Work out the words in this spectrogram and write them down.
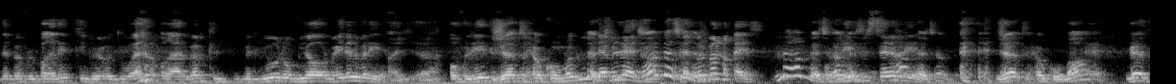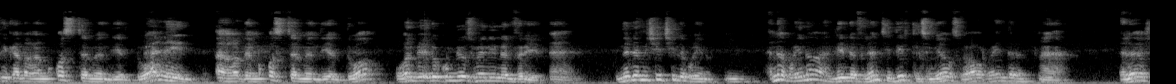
دابا في المغرب كيبيعوا دوا ل المغاربه ب 3 مليون و140 ألف ريال. اييه وبليد جات الحكومة بلاتي. لا بلاتي. بلاتي. لا قبل ما نقيس. لا بلاتي. بلاتي. بالسلام آه، ريال. بلاتي. جات الحكومة إيه. قالت لك أنا غنقص الثمن ديال بحال الدواء الهند. آه غادي نقص الثمن ديال الدواء وغنبيع لكم 180 ألف ريال. آه قلنا لا ماشي هادشي اللي بغينا. حنا بغينا لأن في الهند تيدير 347 درهم آه علاش؟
